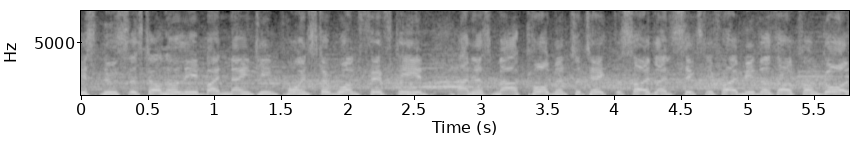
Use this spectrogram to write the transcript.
It's Newcestown who lead by 19 points to 115. And it's Matt Coleman to take the sideline, 65 metres out from goal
